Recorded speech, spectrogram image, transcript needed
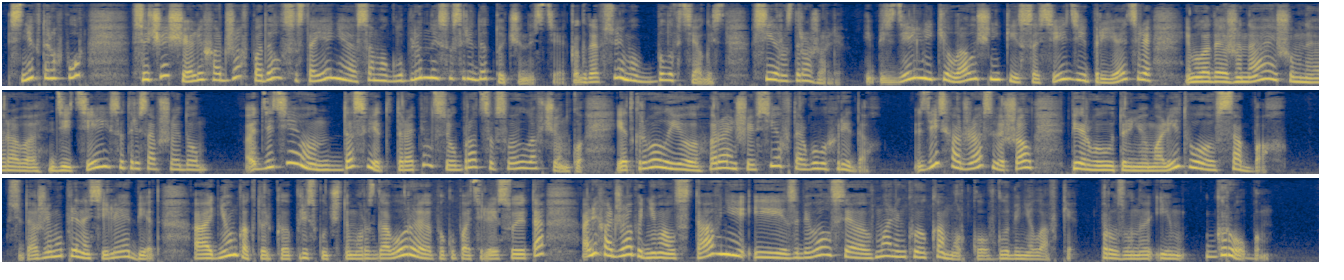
С некоторых пор все чаще Али Хаджа впадал в состояние самоуглубленной сосредоточенности, когда все ему было в тягость, все раздражали. И бездельники, лавочники, и соседи, и приятели, и молодая жена, и шумная рава детей, сотрясавшая дом. От детей он до света торопился убраться в свою ловчонку и открывал ее раньше всех в торговых рядах. Здесь Хаджа совершал первую утреннюю молитву «Саббах». Сюда же ему приносили обед, а днем, как только прискучат ему разговоры, покупатели и суета, Али Хаджа поднимал ставни и забивался в маленькую коморку в глубине лавки, прозванную им «гробом».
